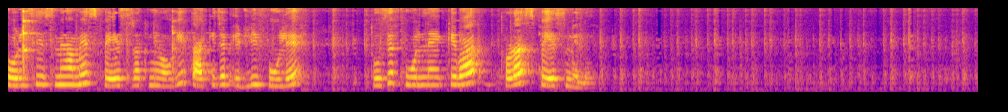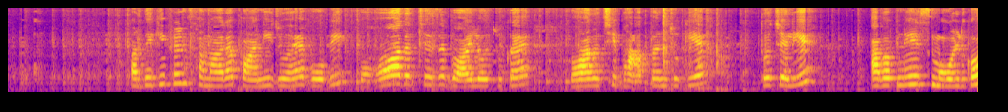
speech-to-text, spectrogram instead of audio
थोड़ी सी इसमें हमें स्पेस रखनी होगी ताकि जब इडली फूले तो उसे फूलने के बाद थोड़ा स्पेस मिले। और देखिए फ्रेंड्स हमारा पानी जो है वो भी बहुत अच्छे से बॉईल हो चुका है, बहुत अच्छी भाप बन चुकी है। तो चलिए, अब अपने इस मोल्ड को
